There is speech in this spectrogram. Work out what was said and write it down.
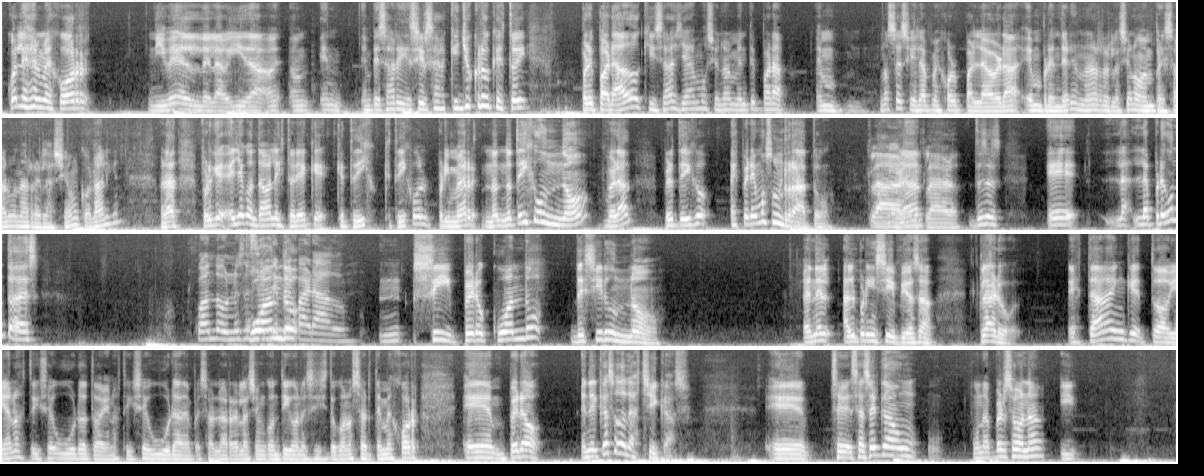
¿Cuál es el mejor nivel de la vida? En- en- empezar y decir, ¿sabes qué? Yo creo que estoy preparado quizás ya emocionalmente para, em, no sé si es la mejor palabra, emprender en una relación o empezar una relación con alguien, ¿verdad? Porque ella contaba la historia que, que te dijo, que te dijo el primer, no, no te dijo un no, ¿verdad? Pero te dijo, esperemos un rato. Claro, ¿verdad? claro. Entonces, eh, la, la pregunta es, Cuando uno se ¿Cuándo? siente preparado. Sí, pero ¿cuándo decir un no? En el, al principio, o sea, claro, está en que todavía no estoy seguro, todavía no estoy segura de empezar la relación contigo, necesito conocerte mejor. eh, pero en el caso de las chicas, eh, se, se acerca un- una persona y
